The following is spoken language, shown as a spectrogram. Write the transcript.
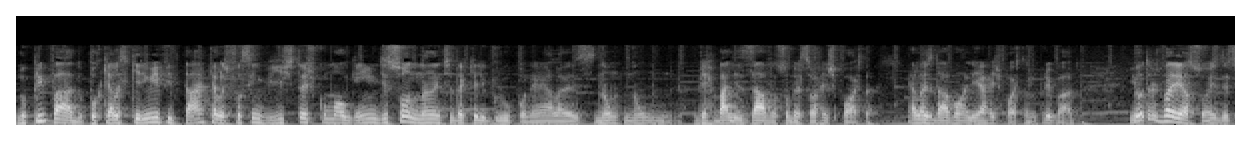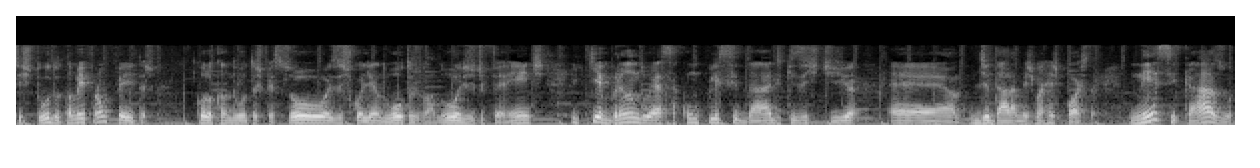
no privado, porque elas queriam evitar que elas fossem vistas como alguém dissonante daquele grupo, né? Elas não, não verbalizavam sobre a sua resposta. Elas davam ali a resposta no privado. E outras variações desse estudo também foram feitas colocando outras pessoas, escolhendo outros valores diferentes e quebrando essa cumplicidade que existia é, de dar a mesma resposta. Nesse caso,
